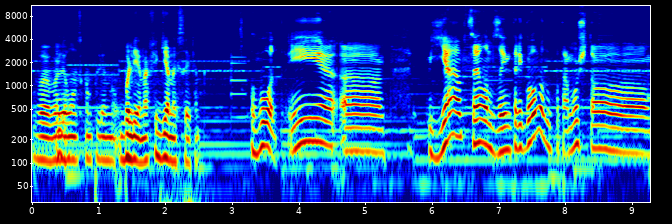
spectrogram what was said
в Вавилонском плену. Блин, офигенный сеттинг. Вот, и... Э, я в целом заинтригован, потому что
